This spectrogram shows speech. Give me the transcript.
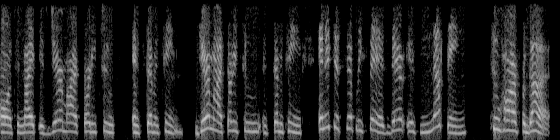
on tonight is Jeremiah 32 and 17. Jeremiah 32 and 17. And it just simply says, there is nothing too hard for God.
